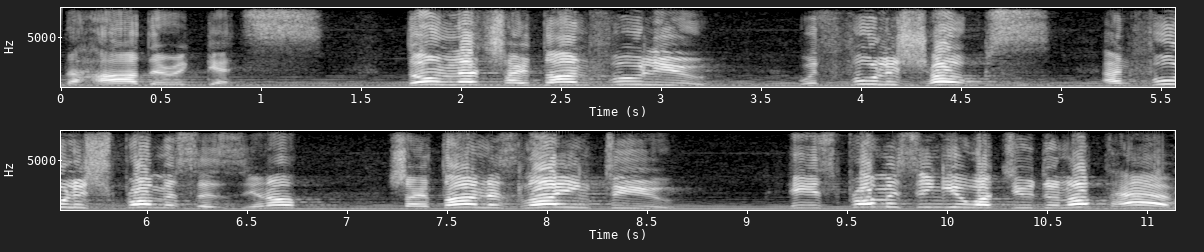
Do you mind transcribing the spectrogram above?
the harder it gets. Don't let shaitan fool you with foolish hopes and foolish promises you know? Shaitan is lying to you. He is promising you what you do not have.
